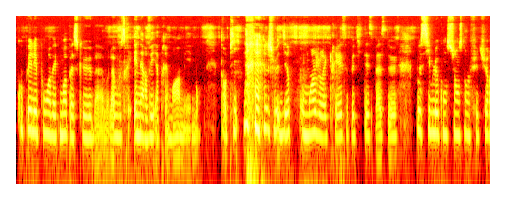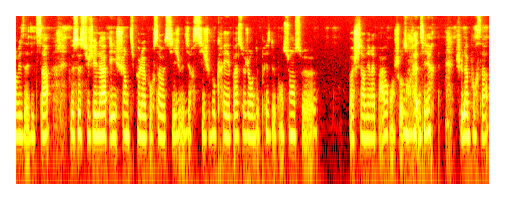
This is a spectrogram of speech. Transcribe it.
couper les ponts avec moi parce que bah voilà vous serez énervé après moi, mais bon, tant pis. je veux dire, au moins j'aurais créé ce petit espace de possible conscience dans le futur vis-à-vis de ça, de ce sujet-là, et je suis un petit peu là pour ça aussi. Je veux dire, si je vous créais pas ce genre de prise de conscience, euh, bah je servirais pas à grand chose, on va dire. je suis là pour ça.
